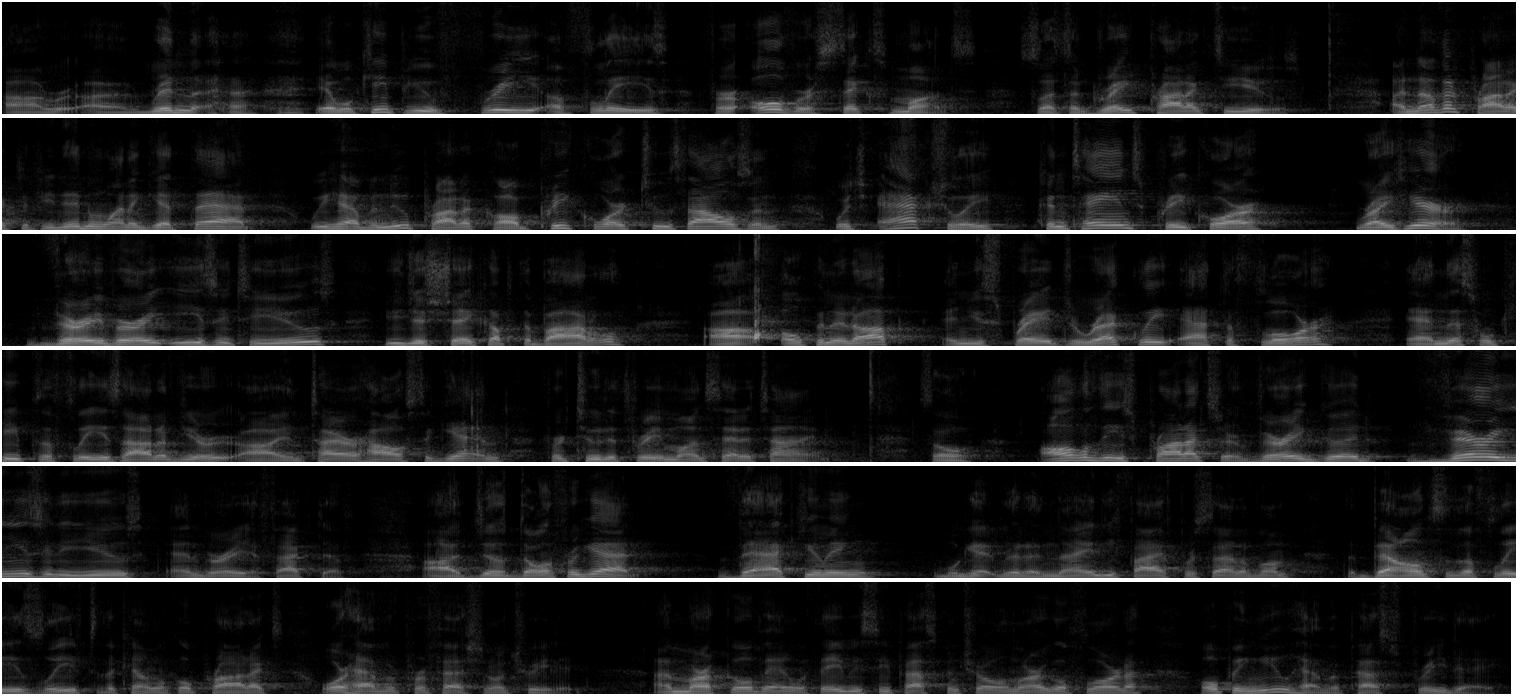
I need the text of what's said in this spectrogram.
uh, ridden, it will keep you free of fleas for over six months. So that's a great product to use. Another product, if you didn't want to get that, we have a new product called Precor 2000, which actually contains Precor right here. Very, very easy to use. You just shake up the bottle, uh, open it up, and you spray it directly at the floor. And this will keep the fleas out of your uh, entire house again for two to three months at a time. So all of these products are very good, very easy to use, and very effective. Uh, just don't forget, vacuuming will get rid of 95% of them. The balance of the fleas leave to the chemical products or have a professional treat it. I'm Mark Govan with ABC Pest Control in Largo, Florida, hoping you have a pest-free day.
